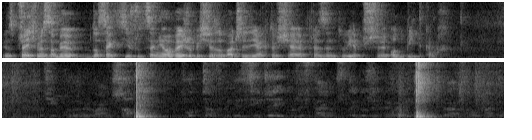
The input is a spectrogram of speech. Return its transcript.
Więc przejdźmy sobie do sekcji rzuceniowej, żebyście zobaczyli jak to się prezentuje przy odbitkach. polerowani szoty, podczas gdy CJ korzystając z tego, że Kevin zwraca uwagę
